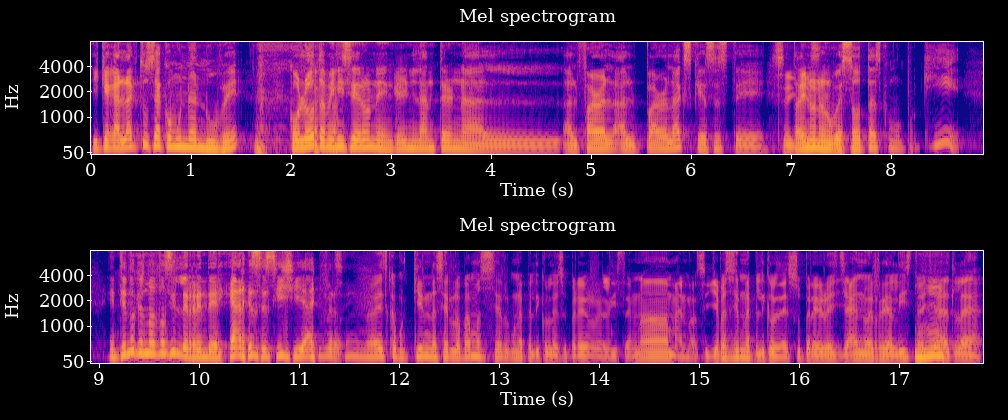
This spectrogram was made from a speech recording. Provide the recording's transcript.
Y que Galactus sea como una nube, como luego también hicieron en Green Lantern al, al, Paral- al Parallax, que es este Sí, también una es- nubesota, es como, ¿por qué? Entiendo que es más fácil de renderear ese CGI, pero... Sí, no, es como quieren hacerlo. Vamos a hacer una película de superhéroes realista. No, mano, si ya vas a hacer una película de superhéroes, ya no es realista, ya es la.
